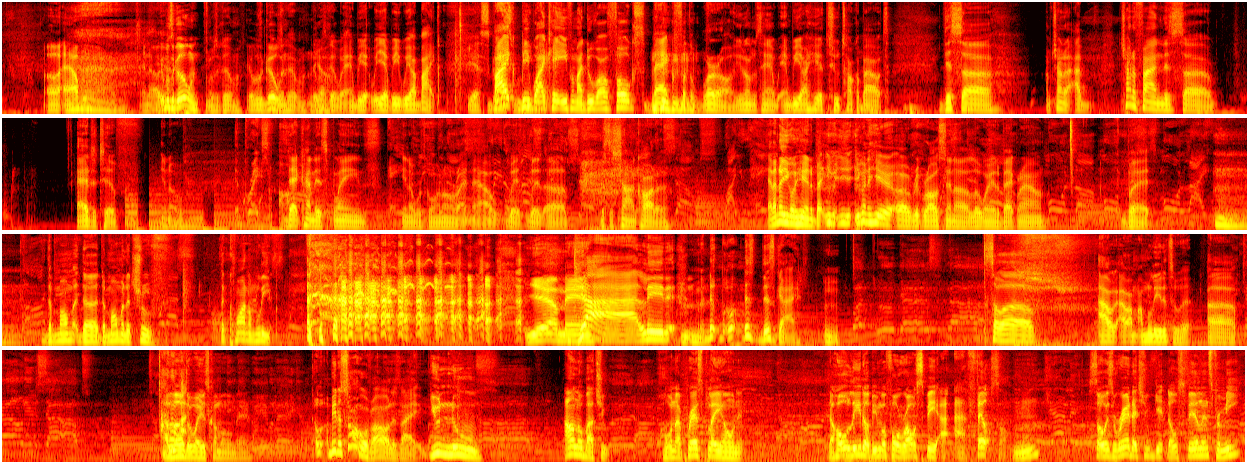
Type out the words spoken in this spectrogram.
uh, album, and uh, it was a good one. It was a good one. It was a good one. It was a good one. It Yeah. was a good one. And we, we yeah, we we are bike. Yes, Bike, B Y. K E for my Duval folks, back for the world. You know what I'm saying? And we are here to talk about this. uh I'm trying to I'm trying to find this uh adjective, you know, that kind of explains, you know, what's going on right now with with uh Mr. Shawn Carter. And I know you're gonna hear in the back. You, you're gonna hear uh, Rick Ross and uh, Lil Wayne in the background, but the moment the the moment of truth the quantum leap Yeah, man. golly th- this this guy so uh I'll, I'm, I'm leading to it uh I love the way it's come on, man. I mean the song overall is like You knew. I don't know about you. But when I pressed play on it, the whole lead up, even before Ross spit, I, I felt something. So it's rare that you get those feelings. For me,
